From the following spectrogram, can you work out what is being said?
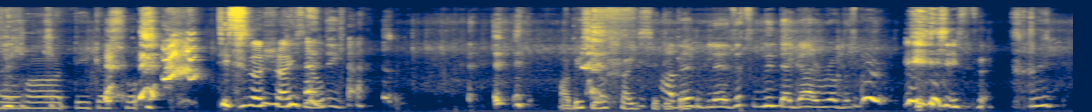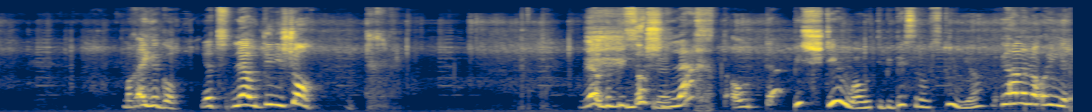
Oha, Digga, so. Die ist so scheiße. Digga. Ich ja scheiße, Digga. ich bin sitzen in der geil Robot. Mach ich Go. Jetzt, Leo, deine Chance. Leo, du bist so schlecht, Alter. Bist still, Alter. Ich bin besser als du, ja? Ich habe noch hingern.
